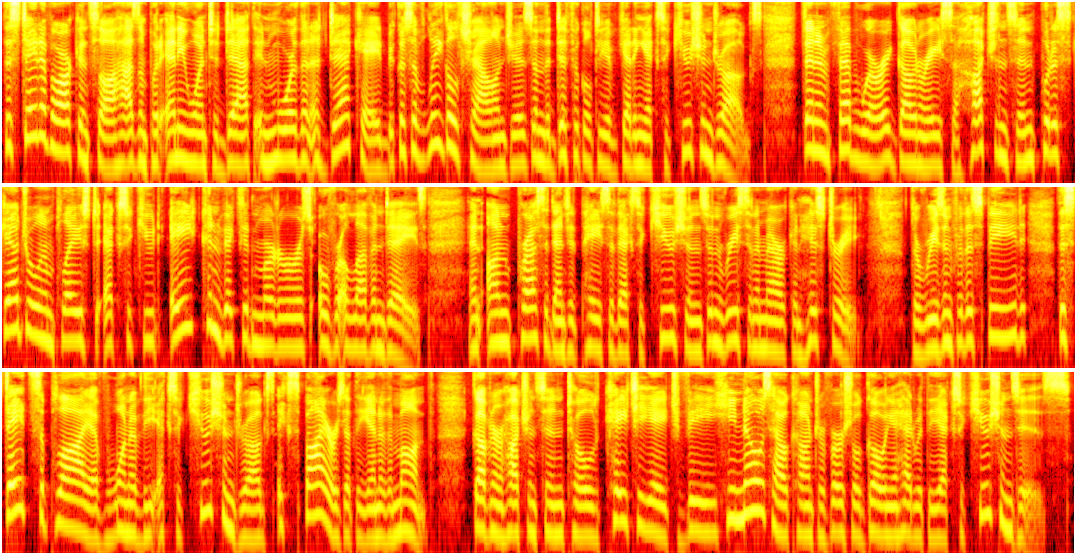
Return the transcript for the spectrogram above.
The state of Arkansas hasn't put anyone to death in more than a decade because of legal challenges and the difficulty of getting execution drugs. Then in February, Governor Asa Hutchinson put a schedule in place to execute eight convicted murderers over 11 days, an unprecedented pace of executions in recent American history. The reason for the speed? The state's supply of one of the execution drugs expires at the end of the month. Governor Hutchinson told KTHV he knows how controversial controversial going ahead with the executions is.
